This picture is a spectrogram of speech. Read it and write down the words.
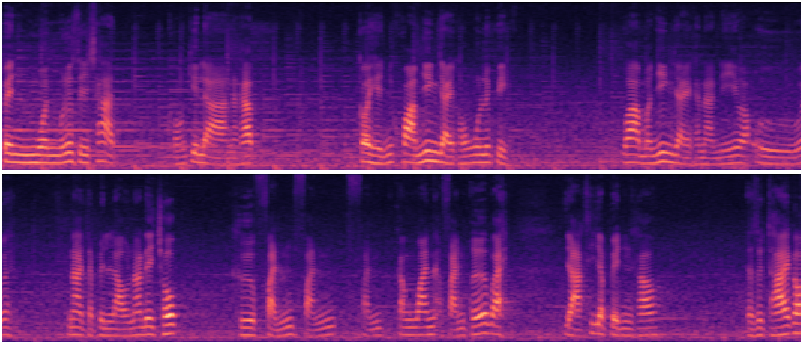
เป็นมวลมนุษยชาติของกีฬานะครับ ก็เห็นความยิ่งใหญ่ของโอลิมปิก ว่ามันยิ่งใหญ่ขนาดนี้ว่าเออเว้ยน่าจะเป็นเราน่าได้ชก คือฝันฝันฝันกลางวันฝันเพ้อไป อยากที่จะเป็นเขาแต่สุดท้ายก็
